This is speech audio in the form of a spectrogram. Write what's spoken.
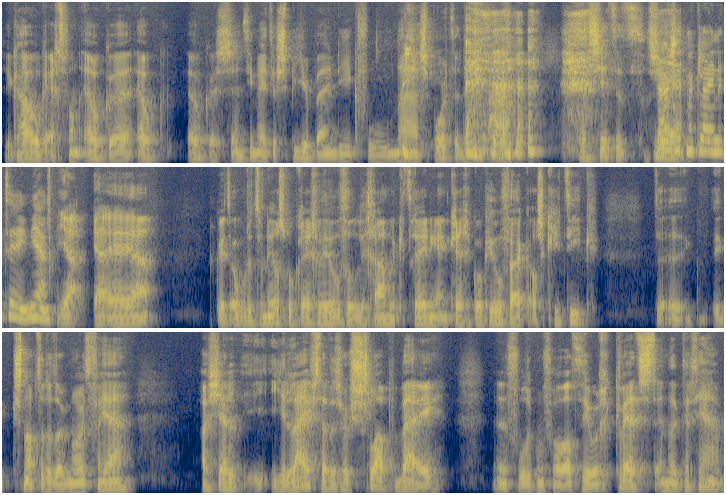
Ik hou ook echt van elke, elk, elke centimeter spierpijn die ik voel na sporten. Denk ah, daar zit het. Zo. Daar zit mijn kleine teen, ja. Ja, ja, ja, ja. Ik weet ook op de toneelschool kregen we heel veel lichamelijke training en kreeg ik ook heel vaak als kritiek. De- eh, ik, ik snapte dat ook nooit van ja, als jij, je lijf staat er zo slap bij. En dan voelde ik me vooral altijd heel erg gekwetst. En dat ik dacht, ja,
